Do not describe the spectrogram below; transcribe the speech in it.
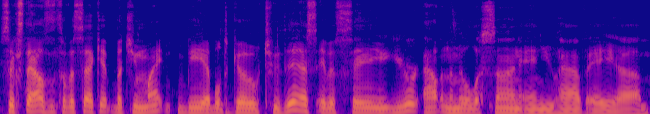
six thousandths of a second, but you might be able to go to this if, it's say, you're out in the middle of the sun and you have a um,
